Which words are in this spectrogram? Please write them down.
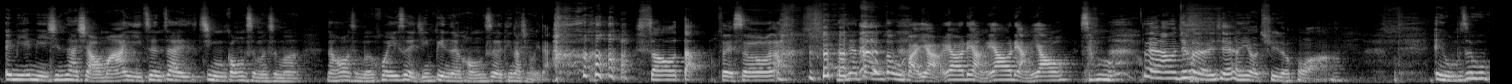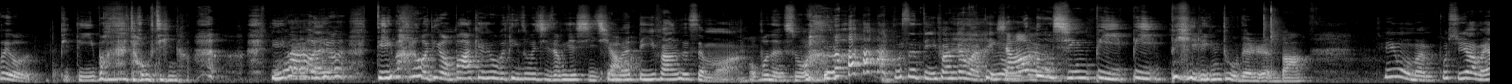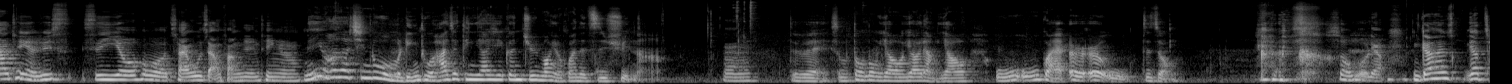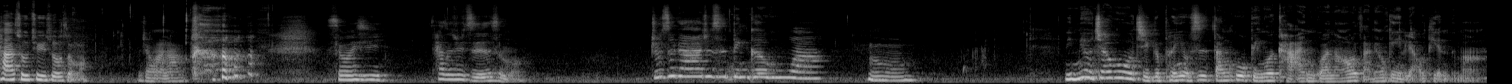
Amy Amy 现在小蚂蚁正在进攻什么什么，然后什么灰色已经变成红色，听到请回答。收到，对，收到。人家动动法摇幺两幺两幺什么？对他们就会有一些很有趣的话。哎、我们这会不会有敌一帮在偷听啊？敌一帮如果听，敌一帮如果听我们 podcast 会不会听出其中一些蹊你跷、啊？们敌方是什么啊？我不能说，不是敌方干嘛听想要入侵避避避领土的人吧？听我们不需要吧？要听也去 CEO 或财务长房间听啊。没有，他在侵入我们领土，他在听一些跟军方有关的资讯啊，嗯，对不对？什么洞洞幺幺两幺五五拐二二五这种，受不了。你刚刚要插出去说什么？我讲完了。什么东西？插出去指的是什么？就这个啊，就是兵哥户啊。嗯，你没有交过几个朋友是当过兵会卡安关，然后打电话跟你聊天的吗？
